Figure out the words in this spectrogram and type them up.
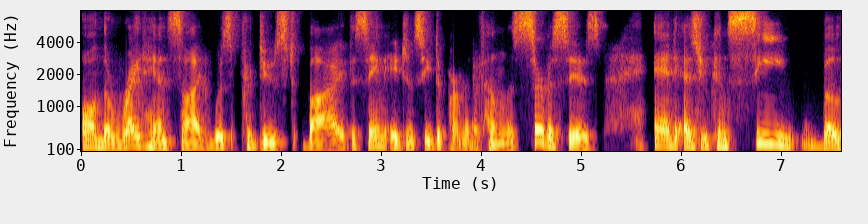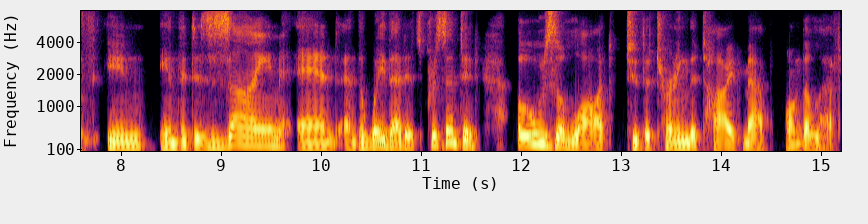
on the right-hand side was produced by the same agency, Department of Homeless Services. And as you can see, both in, in the design and, and the way that it's presented, owes a lot to the Turning the Tide map on the left.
